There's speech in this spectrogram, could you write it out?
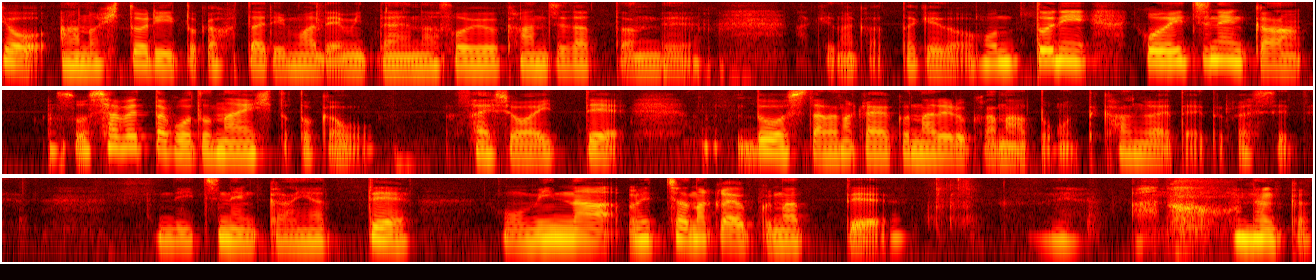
今日あの一人とか二人までみたいなそういう感じだったんで書けなかったけど本当にこの1年間そう喋ったことない人とかも最初は行ってどうしたら仲良くなれるかなと思って考えたりとかしてて。で1年間やってもうみんなめっちゃ仲良くなってねあの なんか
